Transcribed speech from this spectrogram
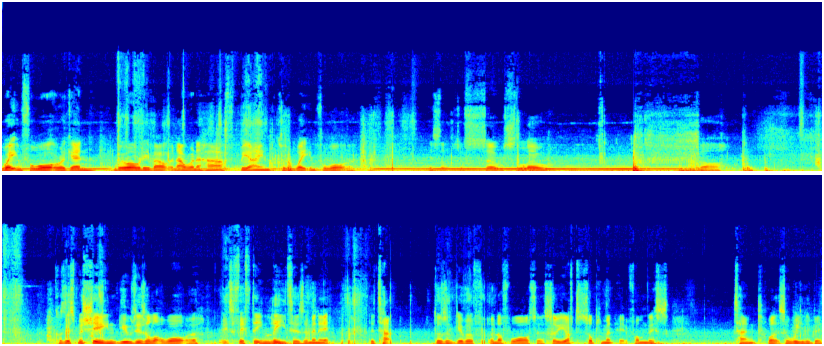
waiting for water again. We're already about an hour and a half behind because we're waiting for water it's just so slow. Because this machine uses a lot of water. It's 15 litres a minute. The tap doesn't give enough water so you have to supplement it from this tank. Well it's a wheelie bin.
